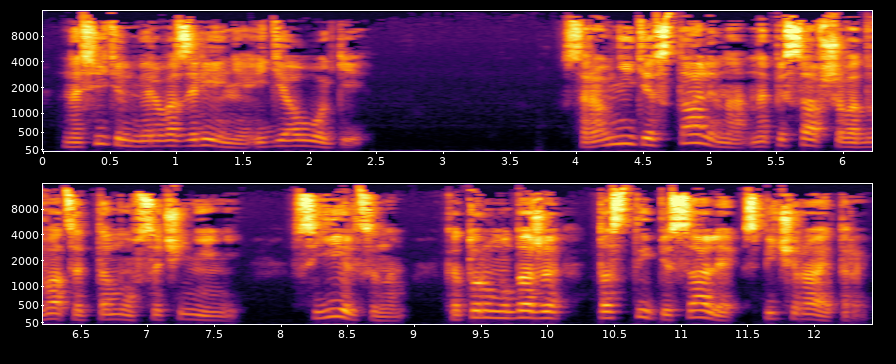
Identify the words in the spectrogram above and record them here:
– носитель мировоззрения, идеологии, Сравните Сталина, написавшего 20 томов сочинений, с Ельциным, которому даже тосты писали спичрайтеры.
